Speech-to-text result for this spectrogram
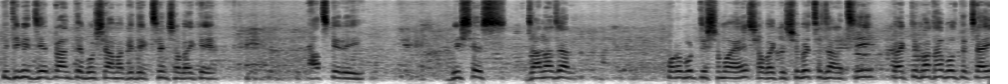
পৃথিবীর যে প্রান্তে বসে আমাকে দেখছেন সবাইকে আজকের এই বিশেষ জানাজার পরবর্তী সময়ে সবাইকে শুভেচ্ছা জানাচ্ছি। কয়েকটি কথা বলতে চাই।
